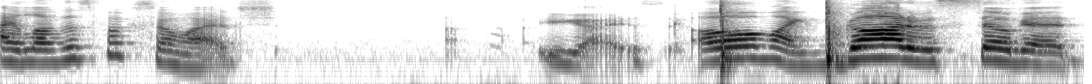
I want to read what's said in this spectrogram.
I love this book so much. You guys. Oh my god, it was so good.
